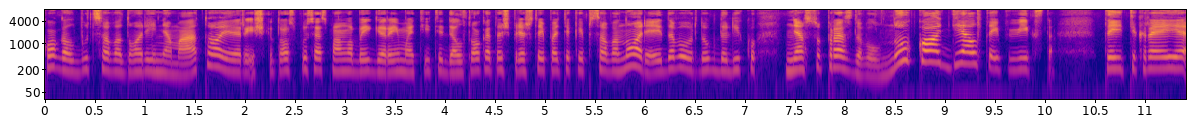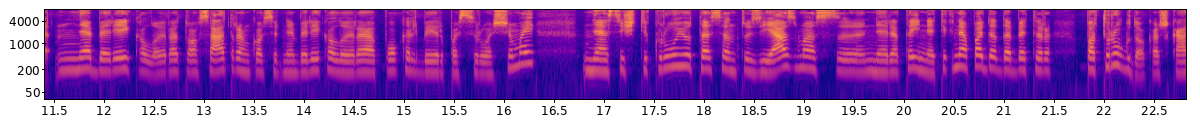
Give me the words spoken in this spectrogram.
ko galbūt savanoriai nemato ir iš kitos pusės man labai gerai matyti dėl to, kad aš prieš tai pati kaip savanorė eidavau ir daug dalykų nesuprasdavau. Nu, kodėl taip vyksta? Tai tikrai nebereikalo yra tos atrankos ir nebereikalo yra pokalbiai ir pasiruošimai, nes iš tikrųjų tas entuzijazmas neretai ne tik nepadeda, bet ir patrukdo kažką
